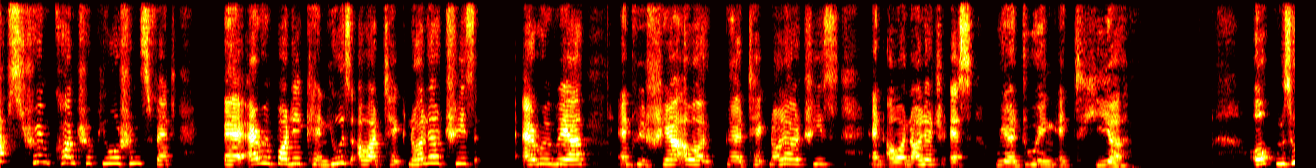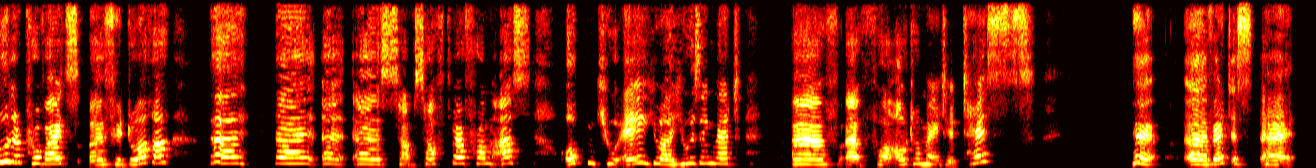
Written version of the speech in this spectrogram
upstream contributions that uh, everybody can use our technologies everywhere and we share our uh, technologies and our knowledge as we are doing it here. OpenSUSE provides uh, Fedora uh, some software from us. OpenQA, you are using that uh, uh, for automated tests. Uh, that is a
